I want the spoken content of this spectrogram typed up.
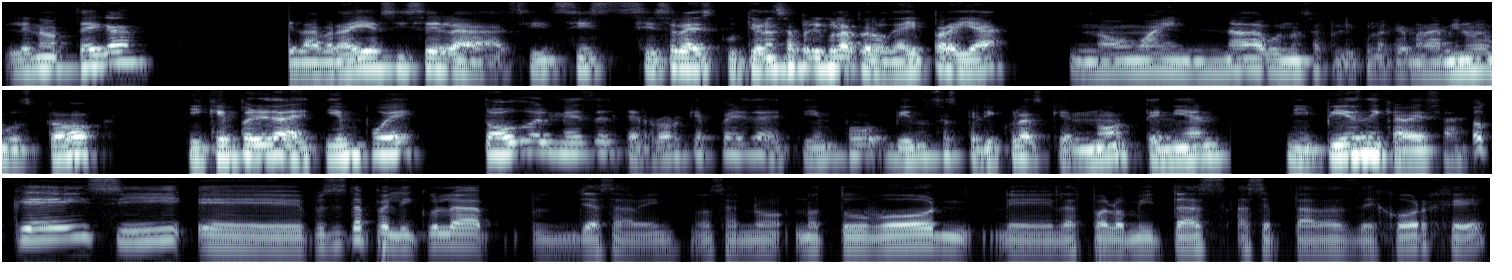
Lena Ortega, la verdad ella sí se la, sí, sí, sí se la discutió en esa película, pero de ahí para allá no hay nada bueno en esa película, Germán. A mí no me gustó. Y qué pérdida de tiempo, eh. Todo el mes del terror, qué pérdida de tiempo viendo estas películas que no tenían ni pies ni cabeza. Ok, sí, eh, pues esta película, pues ya saben, o sea, no, no tuvo eh, las palomitas aceptadas de Jorge.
